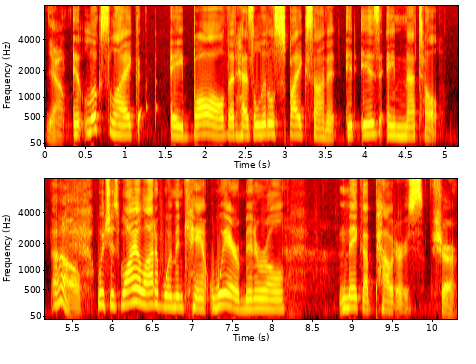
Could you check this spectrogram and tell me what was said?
yeah. it looks like a ball that has little spikes on it. It is a metal. Oh. Which is why a lot of women can't wear mineral makeup powders. Sure.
